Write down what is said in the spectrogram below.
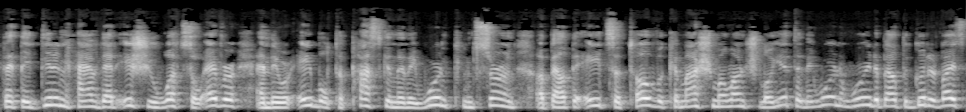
that they didn't have that issue whatsoever, and they were able to paskin, and they weren't concerned about the Eitza Tova Kamash Malan Shloyete. They weren't worried about the good advice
